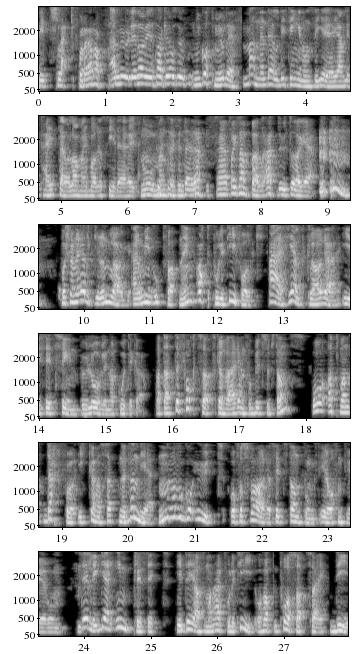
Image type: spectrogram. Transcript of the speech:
litt slack på det, da. Det er mulig når vi snakker oss uten. Godt mulig. Men en del av de tingene hun sier, er jævlig teite, og la meg bare si det høyt nå mens jeg siterer. Eh, For eksempel, et utdrag er På generelt grunnlag er min oppfatning at politifolk er helt klare i sitt syn på ulovlig narkotika, at dette fortsatt skal være en forbudt substans, og at man derfor ikke har sett nødvendigheten av å gå ut og forsvare sitt standpunkt i det offentlige rom. Det ligger implisitt i det at man er politi og har påsatt seg de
